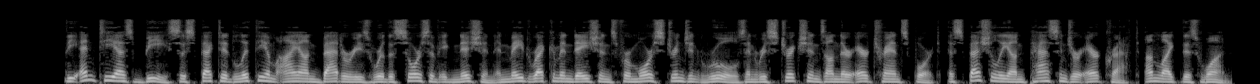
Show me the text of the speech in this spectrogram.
The NTSB suspected lithium-ion batteries were the source of ignition and made recommendations for more stringent rules and restrictions on their air transport, especially on passenger aircraft unlike this one.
